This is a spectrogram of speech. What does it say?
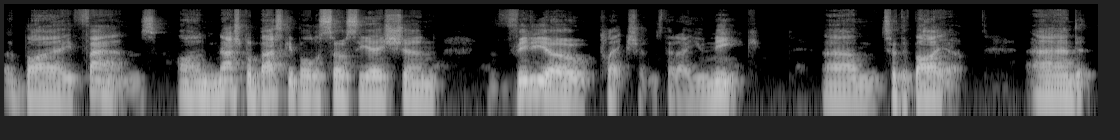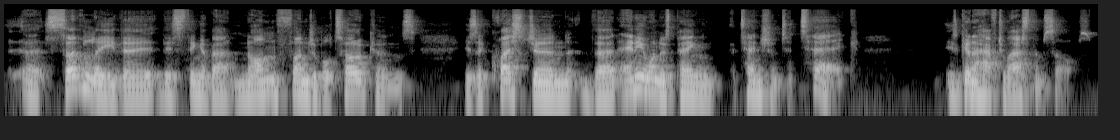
by fans on National Basketball Association video collections that are unique um, to the buyer. And uh, suddenly, the, this thing about non fungible tokens is a question that anyone who's paying attention to tech is going to have to ask themselves.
